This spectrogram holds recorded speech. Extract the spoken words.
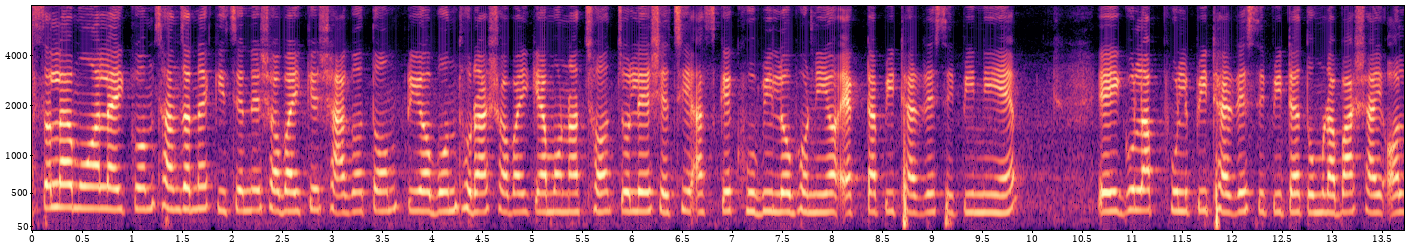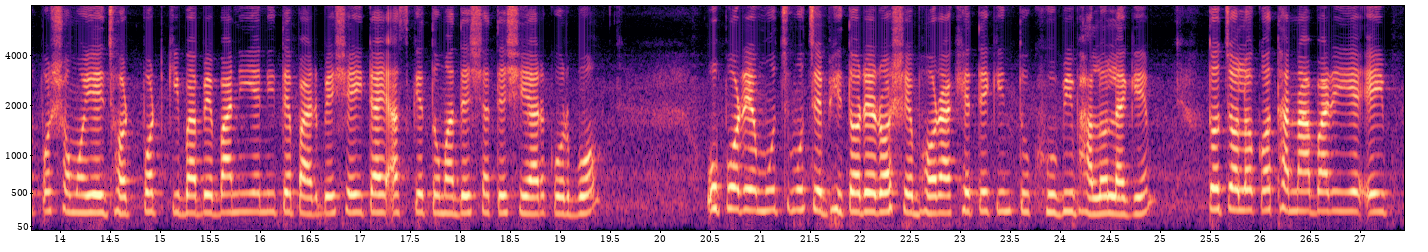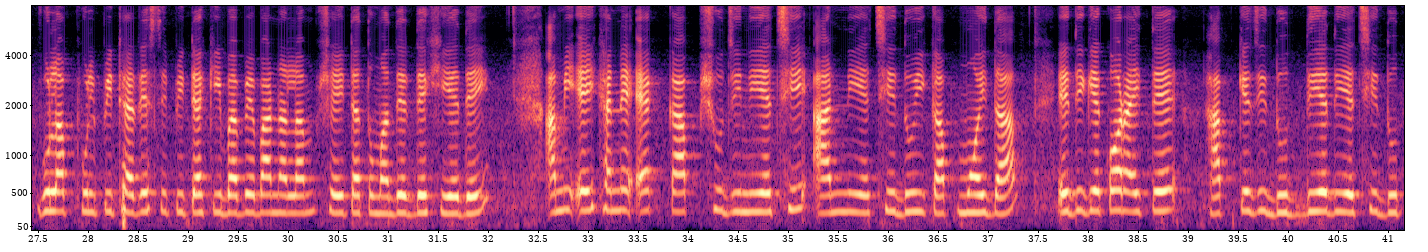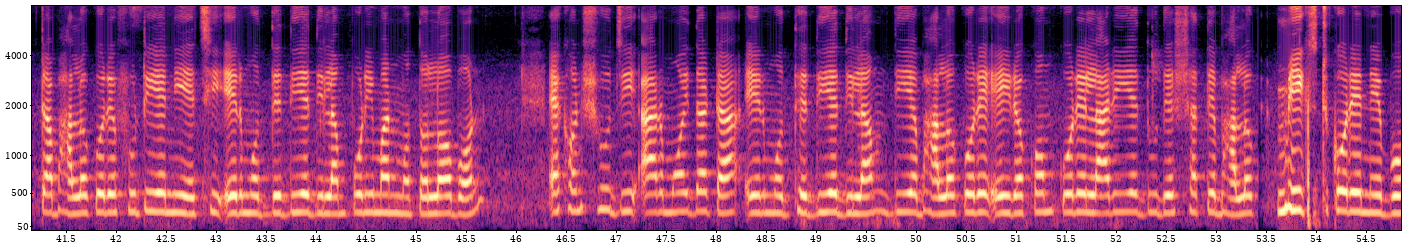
আসসালামু আলাইকুম, সানজানা কিচেনে সবাইকে স্বাগতম। প্রিয় বন্ধুরা, সবাই কেমন আছো? চলে এসেছি আজকে খুবই লোভনীয় একটা পিঠার রেসিপি নিয়ে। এই গোলাপ ফুল পিঠার রেসিপিটা তোমরা বাসায় অল্প সময়ে ঝটপট কীভাবে বানিয়ে নিতে পারবে সেইটাই আজকে তোমাদের সাথে শেয়ার করব। উপরে মুচমুচে ভিতরে রসে ভরা খেতে কিন্তু খুবই ভালো লাগে। তো চলো কথা না বাড়িয়ে এই গোলাপ ফুল পিঠার রেসিপিটা কীভাবে বানালাম সেইটা তোমাদের দেখিয়ে দেই। আমি এইখানে এক কাপ সুজি নিয়েছি, আর নিয়েছি দুই কাপ ময়দা। এদিকে কড়াইতে হাফ কেজি দুধ দিয়ে দিয়েছি, দুধটা ভালো করে ফুটিয়ে নিয়েছি, এর মধ্যে দিয়ে দিলাম পরিমাণ মতো লবণ। এখন সুজি আর ময়দাটা এর মধ্যে দিয়ে দিলাম, দিয়ে ভালো করে এই রকম করে লাড়িয়ে দুধের সাথে ভালো মিক্সড করে নেব।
